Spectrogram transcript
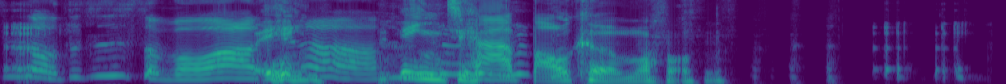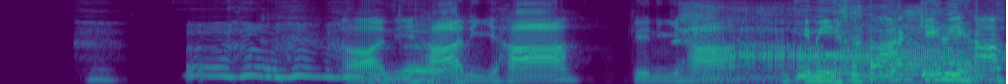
这种这是什么啊？天啊！赢家宝可梦。啊，你哈你哈，给你哈，给你哈，给你哈。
